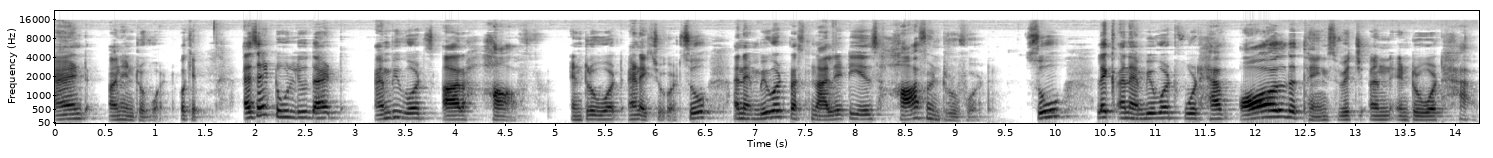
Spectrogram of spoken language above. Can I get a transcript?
and an introvert. Okay. As i told you that ambiverts are half introvert and extrovert. So an ambivert personality is half introvert. So like an ambivert would have all the things which an introvert have.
